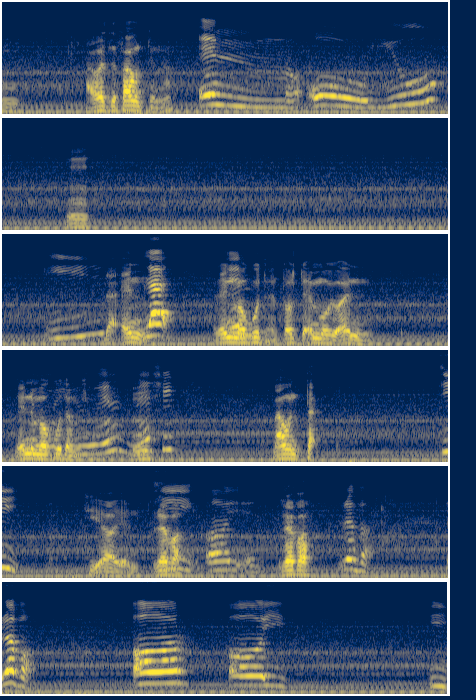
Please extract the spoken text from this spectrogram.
أو عاوزنا فاونتن ها ام أو يو ام اي لا ان لا لأن موجوده انت قلت ام يو ان لأن موجوده مش ماشي ماونت تي تي اي ان ريفر تي اي ان ريفر ريفر ريفر R I E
